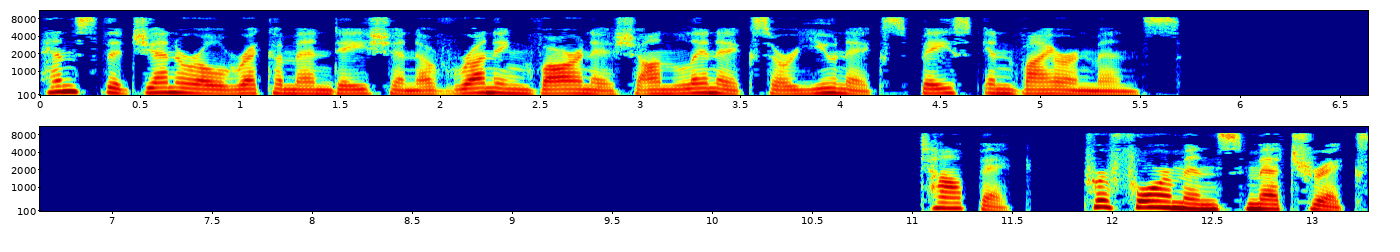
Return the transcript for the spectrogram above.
hence the general recommendation of running Varnish on Linux or Unix-based environments. Performance metrics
